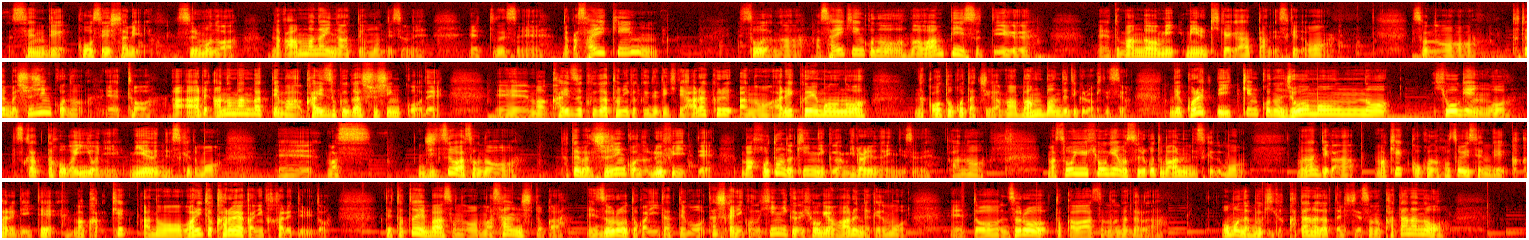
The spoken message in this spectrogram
線で構成したりするものはなんかあんまないなって思うんですよね。えっとですね、なんか最近そうだな。最近この、まあ、ワンピースっていう、えー、と漫画を見る機会があったんですけども、その、例えば主人公の、えっ、ー、と、ああれ、あの漫画ってまあ海賊が主人公で、えー、まあ海賊がとにかく出てきて、荒くれ、あの、荒れくれ者のなんか男たちがまあバンバン出てくるわけですよ。で、これって一見この縄文の表現を使った方がいいように見えるんですけども、えー、まあ、実はその例えば主人公のルフィって、まあ、ほとんど筋肉が見られないんですよね。あのまあ、そういう表現をすることもあるんですけども、まあ、て言うかな、まあ、結構この細い線で書かれていて、まあ、けあの割と軽やかに書かれていると。で例えばその、まあ、サンジとかゾロとかに至っても確かにこの筋肉の表現はあるんだけども、えっと、ゾロとかはそのなんだろうな主な武器が刀だったりしてその刀の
